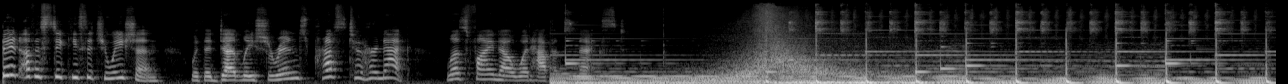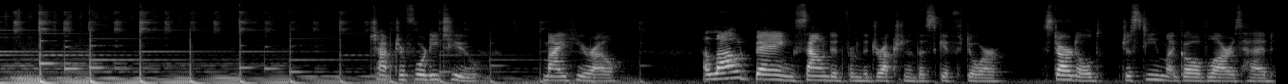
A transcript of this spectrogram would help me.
bit of a sticky situation with a deadly syringe pressed to her neck. Let's find out what happens next. Chapter 42 My Hero. A loud bang sounded from the direction of the skiff door. Startled, Justine let go of Lara's head.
